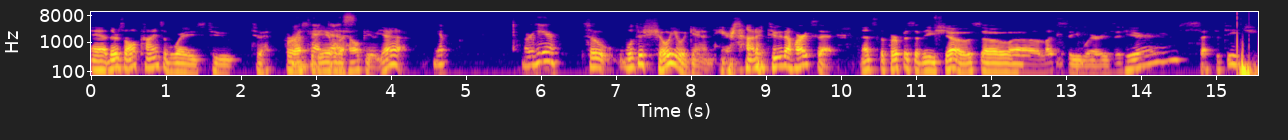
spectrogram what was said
uh, there's all kinds of ways to to for us to be able us. to help you. Yeah We're here. so we'll just show you again. Here's how to do the heart set. That's the purpose of these shows. So uh, let's see, where is it here? Set to teach.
